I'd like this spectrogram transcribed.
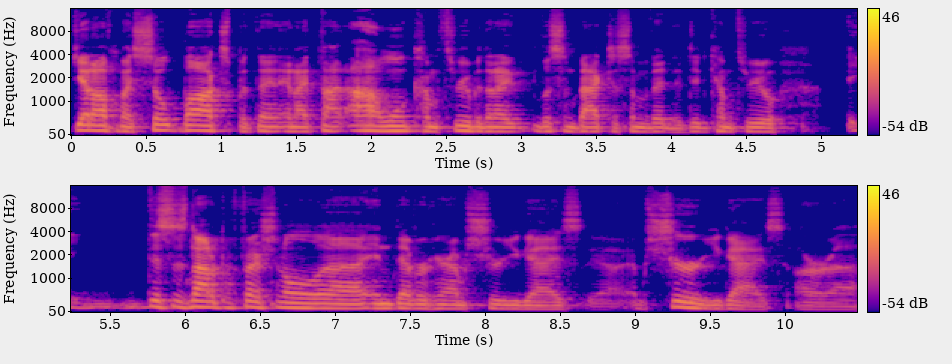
get off my soapbox, but then and I thought, ah, oh, it won't come through. But then I listened back to some of it, and it did come through. This is not a professional uh, endeavor here. I'm sure you guys. Uh, I'm sure you guys are uh,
